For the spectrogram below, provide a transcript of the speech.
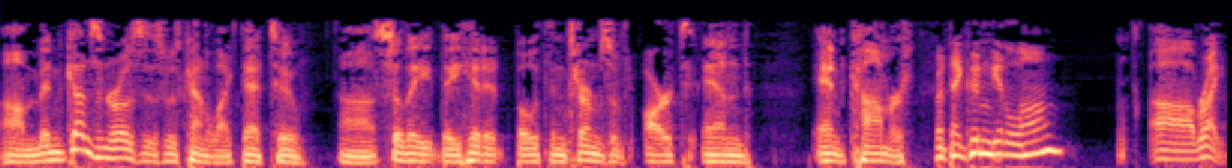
Um, and Guns N' Roses was kind of like that too. Uh, so they they hit it both in terms of art and and commerce. But they couldn't get along. Uh, right.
